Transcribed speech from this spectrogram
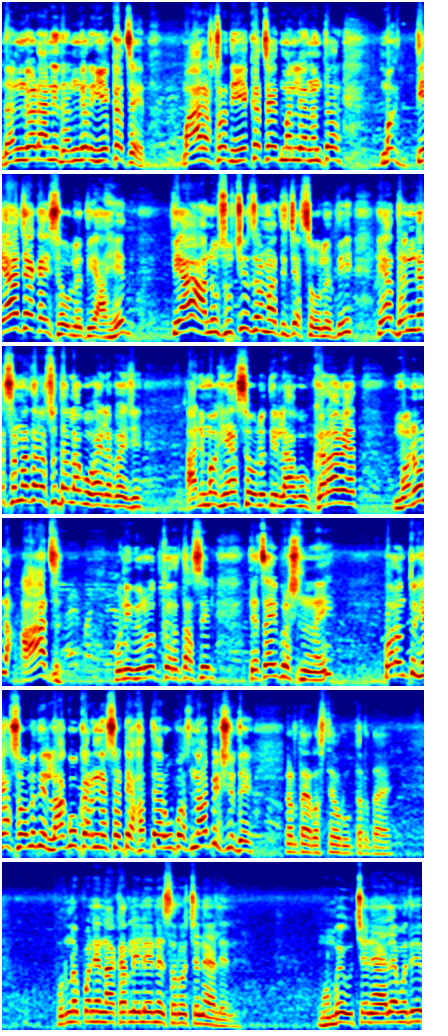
धनगड आणि धनगर एकच आहेत महाराष्ट्रात एकच आहेत म्हणल्यानंतर मग त्या ज्या काही सवलती आहेत त्या अनुसूचित जमातीच्या सवलती ह्या धनगर समाजाला सुद्धा लागू व्हायला पाहिजे. आणि मग ह्या सवलती लागू कराव्यात म्हणून आज कोणी विरोध करत असेल त्याचाही प्रश्न नाही. परंतु ह्या सवलती लागू करण्यासाठी हत्यार उपासणं अपेक्षित आहे. करताय रस्त्यावर उतरताय. पूर्णपणे नाकारलेले आहे सर्वोच्च न्यायालयाने. मुंबई उच्च न्यायालयामध्ये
